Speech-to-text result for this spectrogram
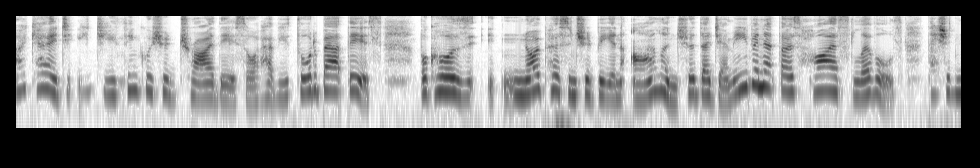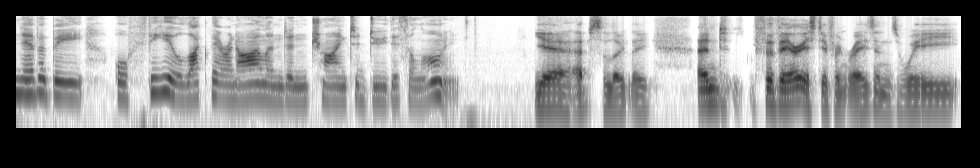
okay, do, you think we should try this? Or have you thought about this? Because no person should be an island, should they, Jem? Even at those highest levels, they should never be or feel like they're an island and trying to do this alone. Yeah, absolutely. And for various different reasons, we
